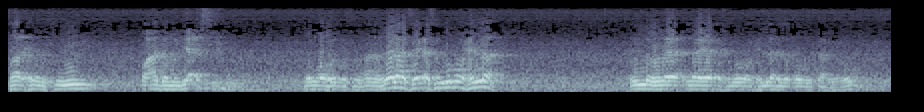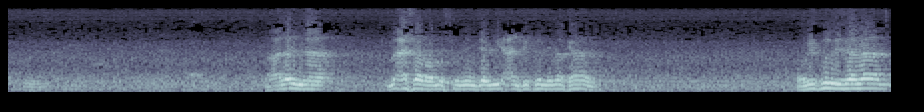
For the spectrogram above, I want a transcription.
صالح المسلمين وعدم اليأس. والله يقول سبحانه ولا تيأس من روح الله. إنه لا, لا يأس من روح الله إلا القوم الكافرون فعلينا معشر المسلمين جميعا في كل مكان وفي كل زمان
